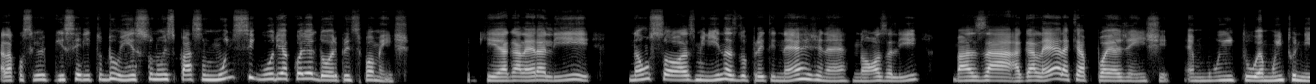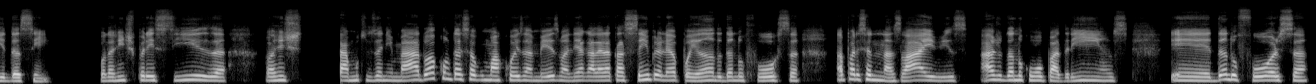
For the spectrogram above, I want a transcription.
ela conseguiu inserir tudo isso num espaço muito seguro e acolhedor, principalmente. Porque a galera ali, não só as meninas do Preto e Nerd, né? Nós ali, mas a, a galera que apoia a gente é muito, é muito unida, assim. Quando a gente precisa, a gente tá muito desanimado, ou acontece alguma coisa mesmo ali, a galera tá sempre ali apoiando, dando força, aparecendo nas lives, ajudando como padrinhos, eh, dando força.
